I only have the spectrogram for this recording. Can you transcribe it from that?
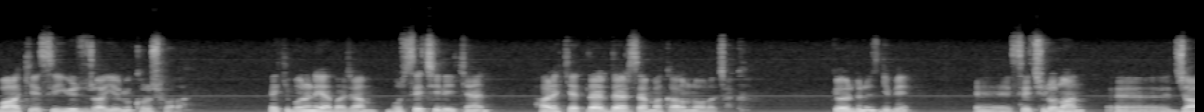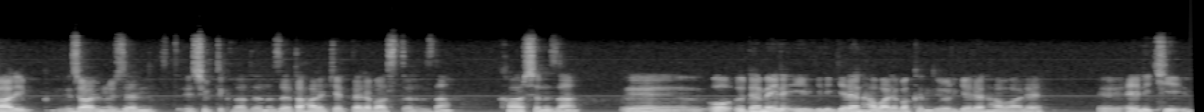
bakiyesi 100 lira 20 kuruş falan. Peki bunu ne yapacağım? Bu seçiliyken hareketler dersen bakalım ne olacak. Gördüğünüz gibi e, seçili olan e, cari carinin üzerine çift tıkladığınızda ya da hareketlere bastığınızda karşınıza e, o ödeme ile ilgili gelen havale bakın diyor gelen havale e, 52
